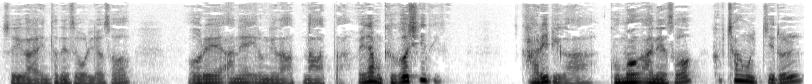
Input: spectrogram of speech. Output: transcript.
저희가 인터넷에 올려서 어뢰 안에 이런 게 나, 나왔다. 왜냐하면 그것이 가리비가 구멍 안에서 흡착 물질을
